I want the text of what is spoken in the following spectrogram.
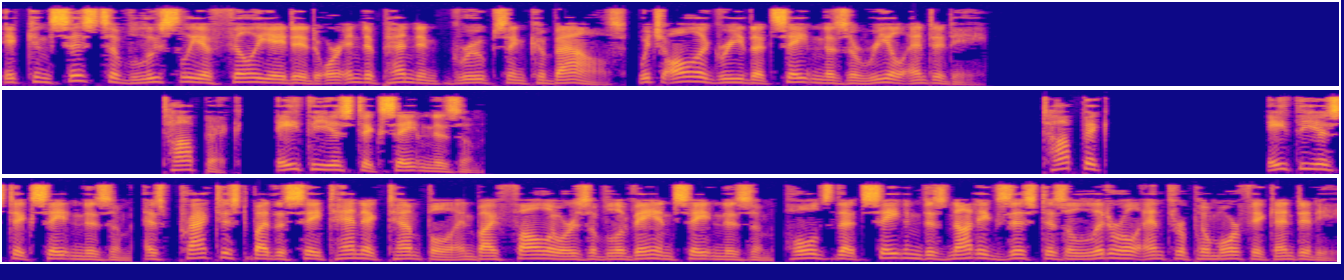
It consists of loosely affiliated or independent groups and cabals, which all agree that Satan is a real entity. Atheistic Satanism Atheistic Satanism, as practiced by the Satanic Temple and by followers of LaVeyan Satanism, holds that Satan does not exist as a literal anthropomorphic entity,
